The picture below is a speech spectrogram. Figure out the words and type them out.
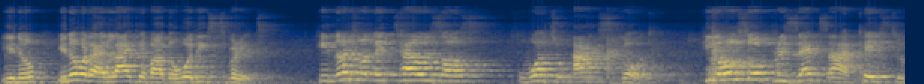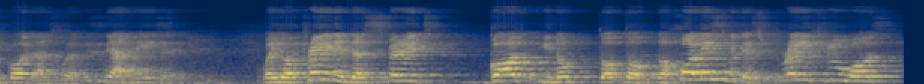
You know, you know what I like about the Holy Spirit? He not only tells us what to ask God, he also presents our case to God as well. Isn't it amazing? When you're praying in the Spirit, God, you know, the, the, the Holy Spirit is praying through us,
